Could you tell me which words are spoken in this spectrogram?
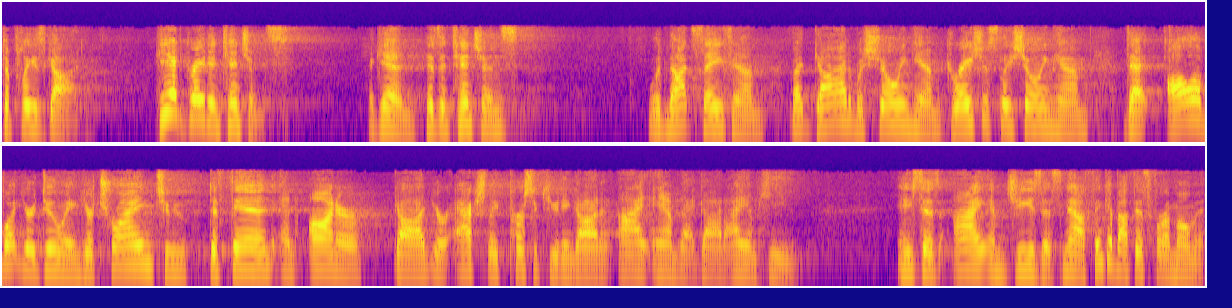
to please God, he had great intentions. Again, his intentions would not save him, but God was showing him, graciously showing him, that all of what you're doing, you're trying to defend and honor God, you're actually persecuting God, and I am that God. I am He. And He says, I am Jesus. Now, think about this for a moment.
